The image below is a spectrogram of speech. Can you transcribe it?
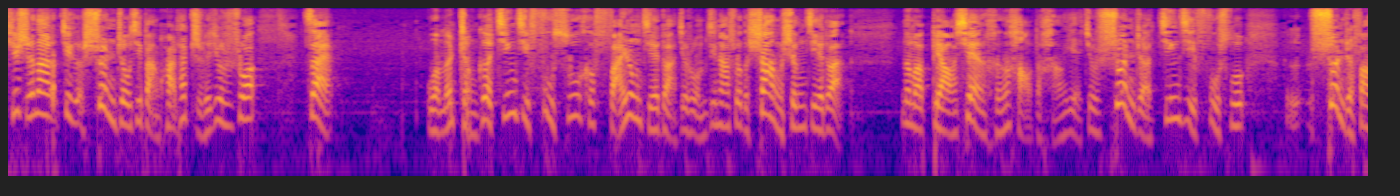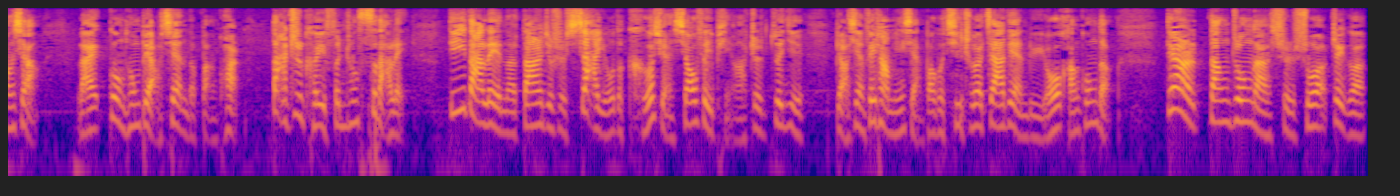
其实呢，这个顺周期板块它指的就是说，在我们整个经济复苏和繁荣阶段，就是我们经常说的上升阶段，那么表现很好的行业，就是顺着经济复苏，呃顺着方向来共同表现的板块。大致可以分成四大类，第一大类呢，当然就是下游的可选消费品啊，这最近表现非常明显，包括汽车、家电、旅游、航空等。第二当中呢，是说这个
